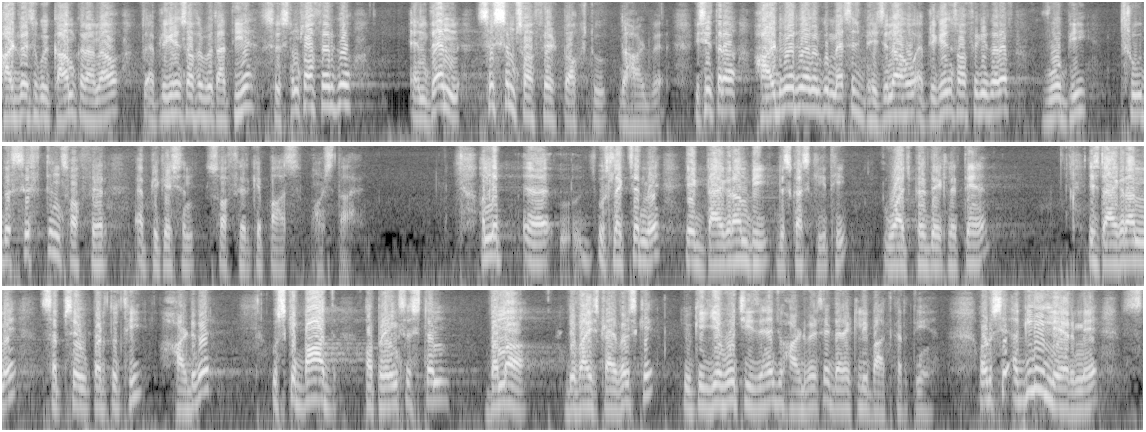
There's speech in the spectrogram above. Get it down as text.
ہارڈ ویئر سے کوئی کام کرانا ہو تو ایپلیکیشن سافٹ ویئر بتاتی ہے سسٹم سافٹ ویئر کو and then system software talks to the hardware اسی طرح ہارڈ ویئر میں اگر کوئی میسج بھیجنا ہو ایپلیکیشن سافٹ ویئر کی طرف وہ بھی through the system software application software کے پاس پہنچتا ہے۔ ہم نے اس لیکچر میں ایک ڈائگرام بھی ڈسکس کی تھی۔ وہ آج پھر دیکھ لیتے ہیں۔ اس ڈائگرام میں سب سے اوپر تو تھی ہارڈ ویئر اس کے بعد آپریٹنگ سسٹم بما ڈیوائس ڈرائیورس کے کیونکہ یہ وہ چیزیں ہیں جو ہارڈ ویئر سے ڈائریکٹلی بات کرتی ہیں۔ اور اس سے اگلی لیئر میں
